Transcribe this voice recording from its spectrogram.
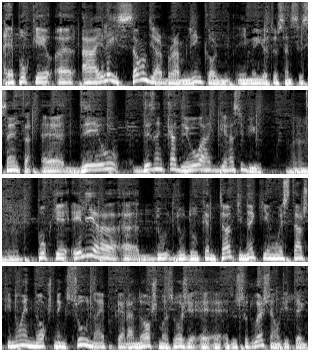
É porque eh, a eleição de Abraham Lincoln em 1860 eh, deu, desencadeou a guerra civil. Porque ele era eh, do, do, do Kentucky, né, que é um estado que não é norte nem sul, na época era norte, mas hoje é, é- é do sudoeste, onde tem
